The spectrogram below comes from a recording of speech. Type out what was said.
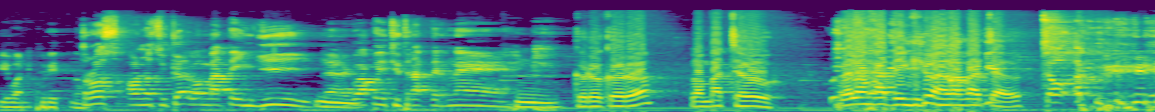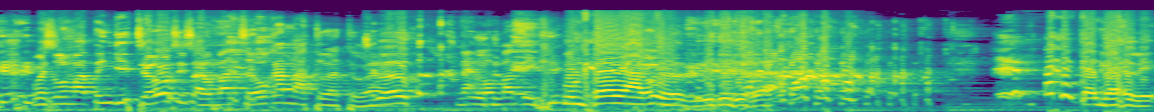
Iwan Guritno. terus ono juga lompat tinggi nah gua aku ditraktir nih Hmm. Gara-gara lompat jauh. Kowe lompat tinggi malah lompat jauh. Cok. Wes lompat tinggi jauh sih lompat jauh kan adu-adu Jauh. nek lompat tinggi Mungkin aku. Kan balik.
